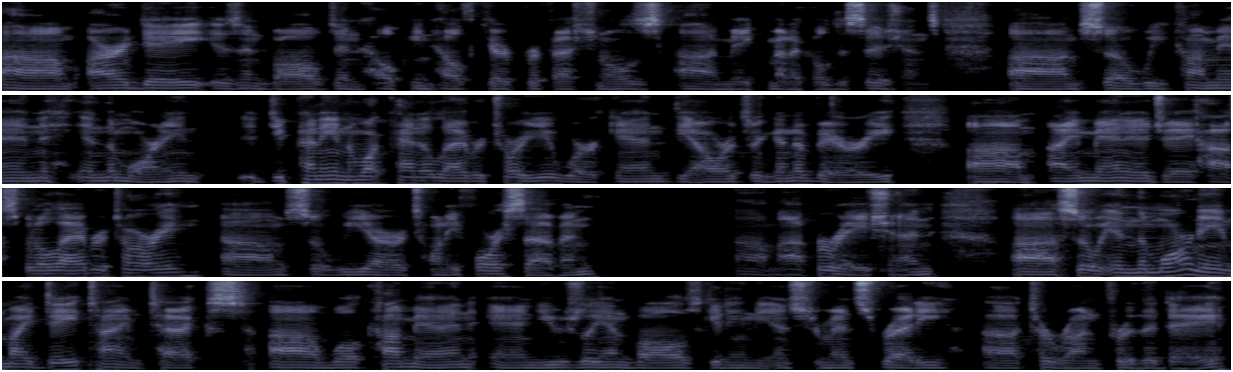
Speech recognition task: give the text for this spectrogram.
um, our day is involved in helping healthcare professionals uh, make medical decisions. Um, so we come in in the morning, depending on what kind of laboratory you work in, the hours are going to vary. Um, I manage a hospital laboratory, um, so we are 24 7 um, operation. Uh, so in the morning, my daytime techs uh, will come in and usually involves getting the instruments ready uh, to run for the day.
